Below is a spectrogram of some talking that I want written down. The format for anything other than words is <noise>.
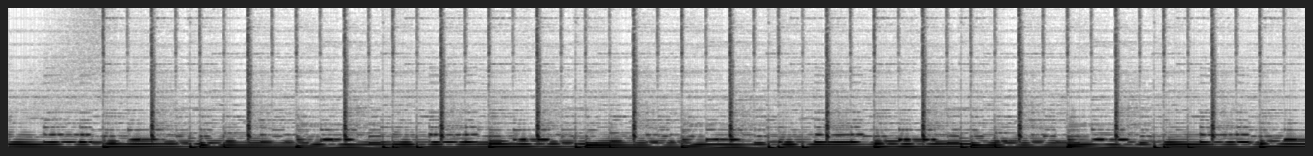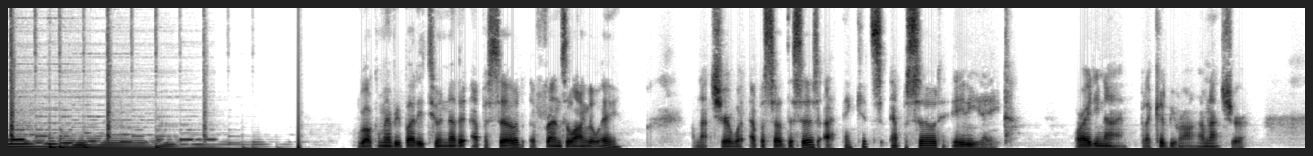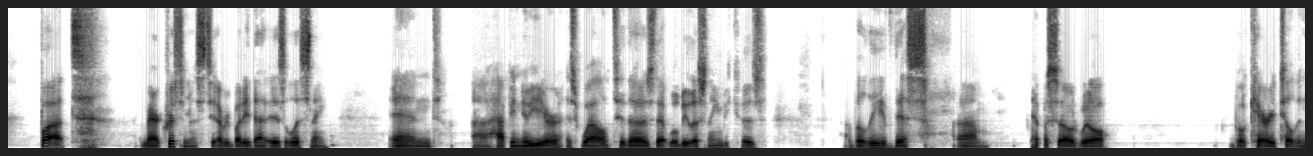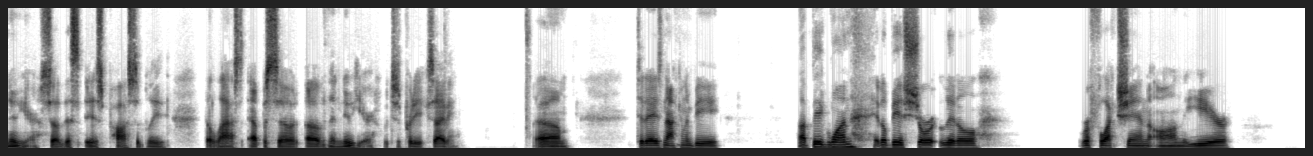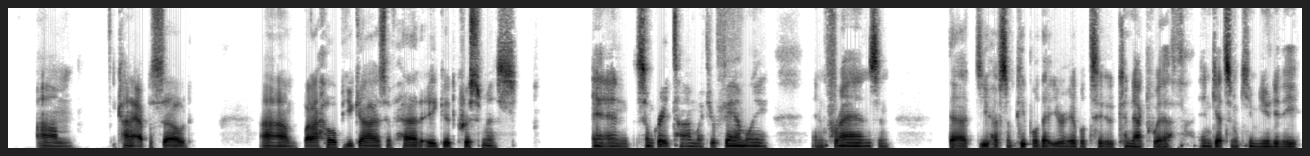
Welcome, everybody, to another episode of Friends Along the Way. I'm not sure what episode this is. I think it's episode 88 or 89, but I could be wrong. I'm not sure. But Merry Christmas to everybody that is listening, and uh, Happy New Year as well to those that will be listening because I believe this. Um, episode will will carry till the new year. So this is possibly the last episode of the new year, which is pretty exciting. Um, today is not going to be a big one. It'll be a short little reflection on the year um, kind of episode. Um, but I hope you guys have had a good Christmas and some great time with your family and friends and that you have some people that you're able to connect with and get some community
